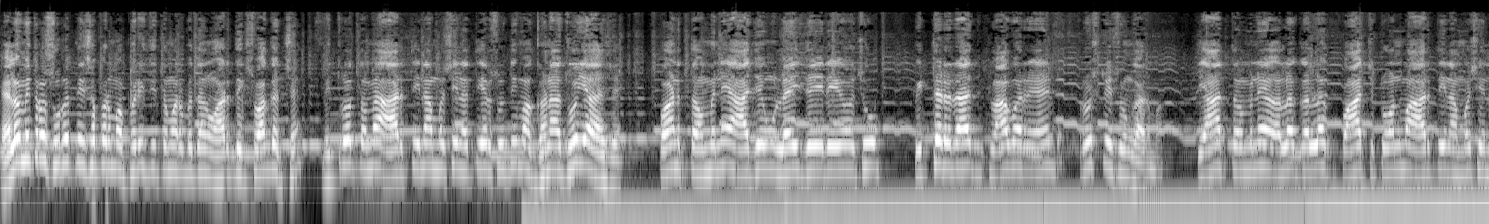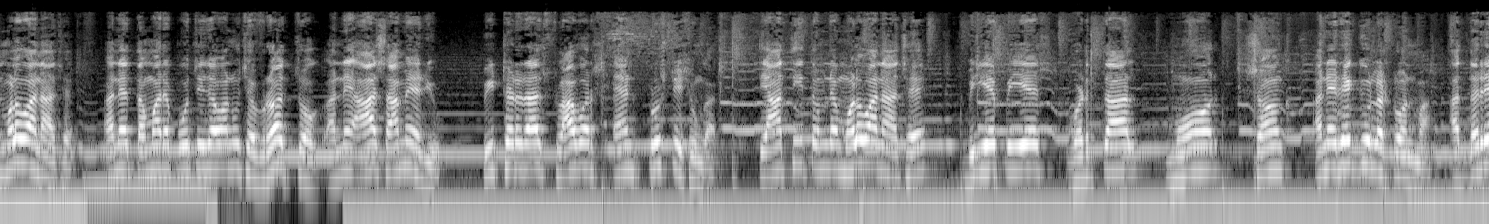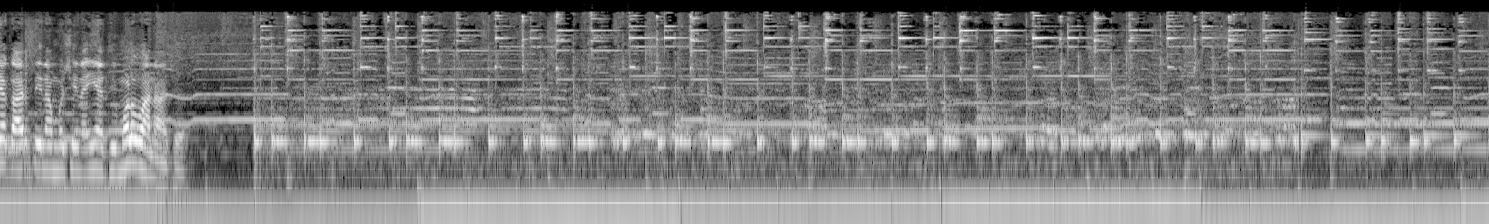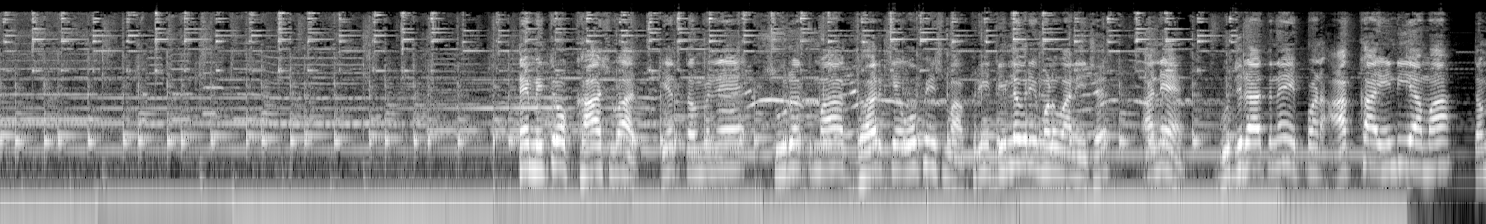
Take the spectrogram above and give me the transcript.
Hello મિત્રો, સુરતની સફરમાં ફરીથી તમારું બધાનું હાર્દિક સ્વાગત છે. મિત્રો, તમે આરતીના મશીન અત્યાર સુધીમાં ઘણા જોયા હશે, પણ તમને આજે હું લઈ જઈ રહ્યો છું પિઠ્ઠળરાજ ફ્લાવર એન્ડ પૃષ્ટિ શૃંગારમાં. ત્યાં તમને અલગ અલગ પાંચ ટોનમાં આરતીના મશીન મળવાના છે અને તમારે પહોંચી જવાનું છે વ્રજ ચોક અને આ સામે રહ્યું પિઠ્ઠળરાજ ફ્લાવર્સ એન્ડ પૃષ્ટિ શૃંગાર. ત્યાંથી તમને મળવાના છે બીએપીએસ વડતાલ, મોર, શંખ અને રેગ્યુલર ટોનમાં આ દરેક આરતીના મશીન અહીંયાથી મળવાના છે. ને મિત્રો, ખાસ વાત કે તમને સુરતમાં ઘર કે ઓફિસમાં ફ્રી ડિલિવરી મળવાની છે. અને ગુજરાત નહીં, પણ આખા ઇન્ડિયામાં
